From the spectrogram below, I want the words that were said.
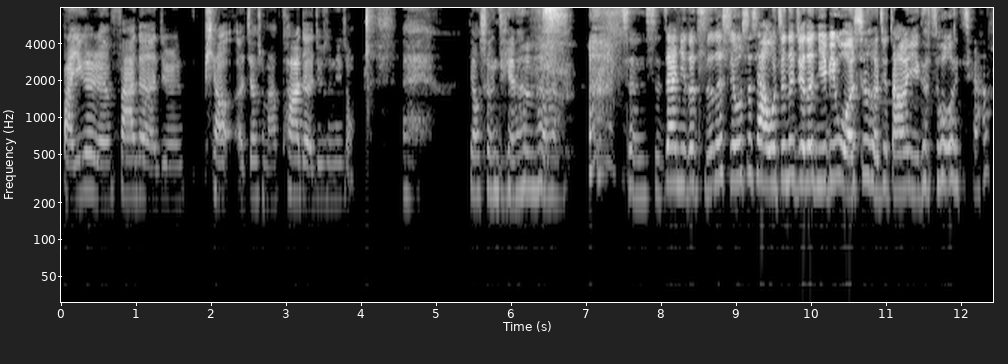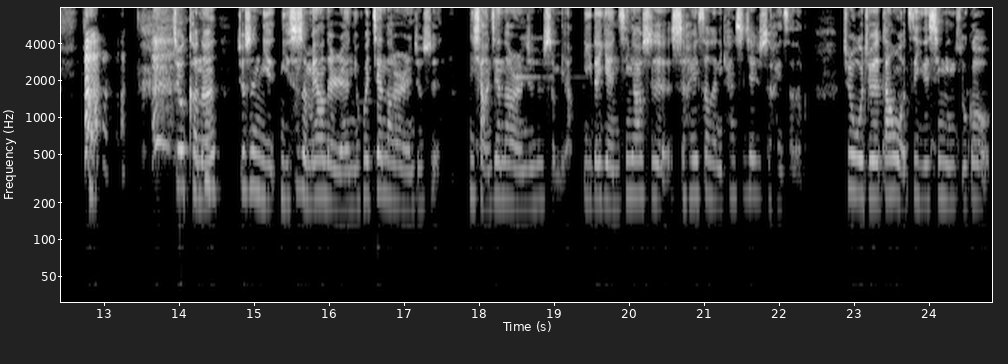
把一个人发的就是飘呃叫什么夸的，就是那种，哎，要升天了。真是在你的词的修饰下，我真的觉得你比我适合去当一个作家。就可能就是你，你是什么样的人，你会见到的人就是你想见到的人就是什么样。你的眼睛要是是黑色的，你看世界就是黑色的嘛。就是我觉得，当我自己的心灵足够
